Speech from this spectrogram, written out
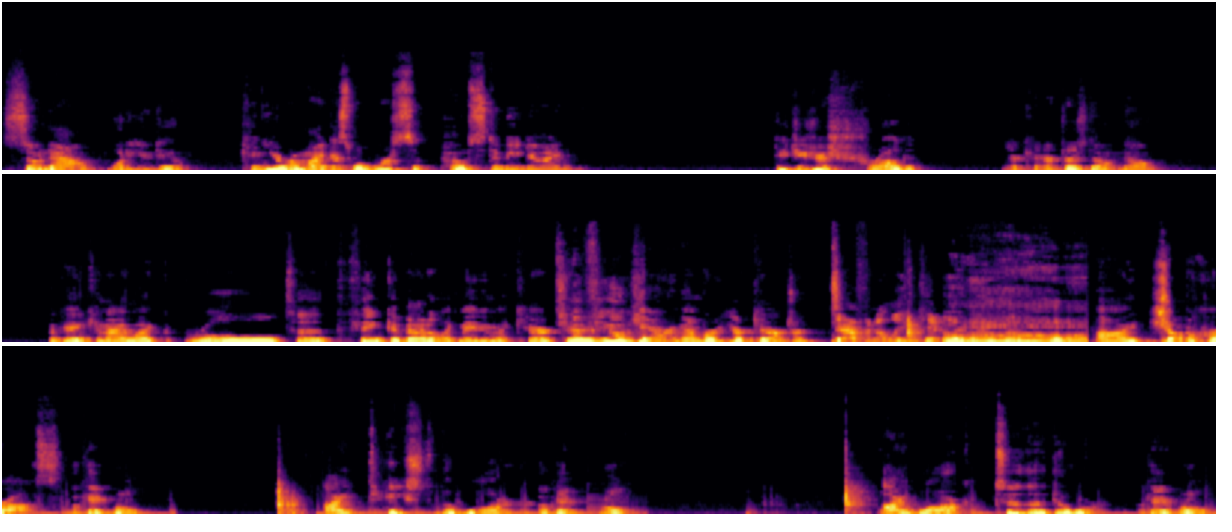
So now, what do you do? Can you remind us what we're supposed to be doing? Did you just shrug? Your characters don't know. Okay, can I like roll to think about it? Like maybe my character. If you can't remember, your character definitely can't remember. I jump across. Okay, roll. I taste the water. Okay, roll. I walk to the door. Okay, roll.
